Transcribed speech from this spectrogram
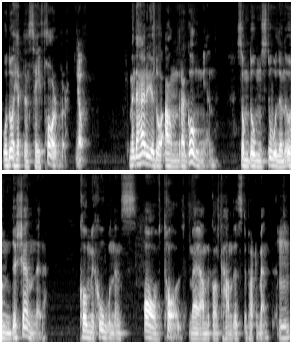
och då hette den Safe Harbor. Ja. Men det här är ju då andra gången som domstolen underkänner kommissionens avtal med amerikanska handelsdepartementet. Mm.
